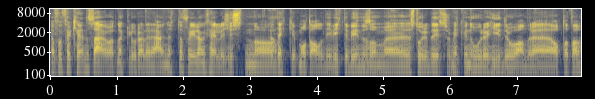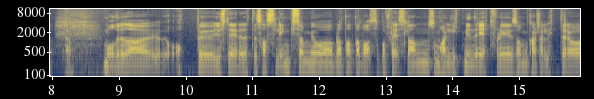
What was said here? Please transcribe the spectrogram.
ja for Frekvens er jo et nøkkelord. Dere er jo nødt til å fly langs hele kysten og ja. dekke på en måte alle de viktige byene som eh, store bedrifter som Equinor og Hydro og andre er opptatt av. Ja. Må dere da oppjustere dette SAS Link, som jo bl.a. har base på Flesland, som har litt mindre jetfly, som kanskje er lettere å,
